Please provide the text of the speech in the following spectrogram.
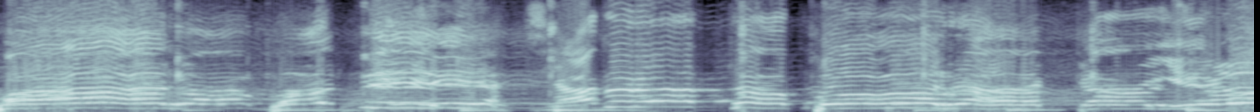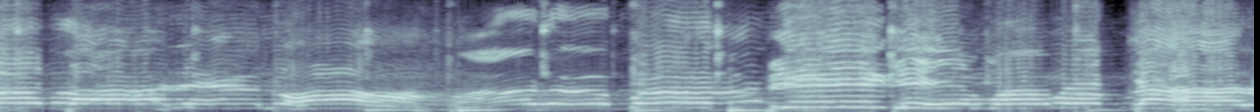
ಪಾರ್ವತಿ ಚದುರಥ ಪೋರಕ ಇಳದಾರೇನೋ ಪಾರ್ವತಿಗೆ ಮಮಕಾರ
